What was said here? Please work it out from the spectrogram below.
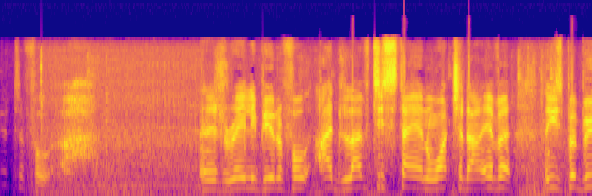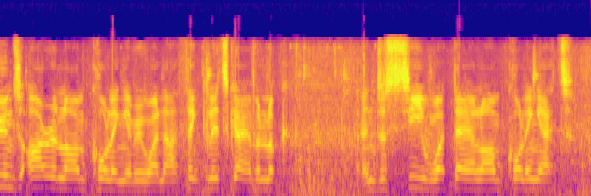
Beautiful. Oh, it is really beautiful. I'd love to stay and watch it. However, these baboons are alarm calling everyone. I think let's go have a look and just see what they're alarm calling at.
